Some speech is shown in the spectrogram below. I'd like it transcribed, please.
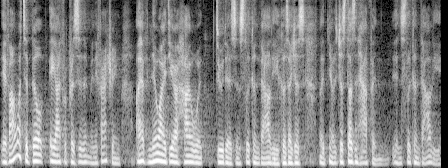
If I want to build AI for precision manufacturing, I have no idea how I would do this in Silicon Valley because I just, like, you know, it just doesn't happen in Silicon Valley.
